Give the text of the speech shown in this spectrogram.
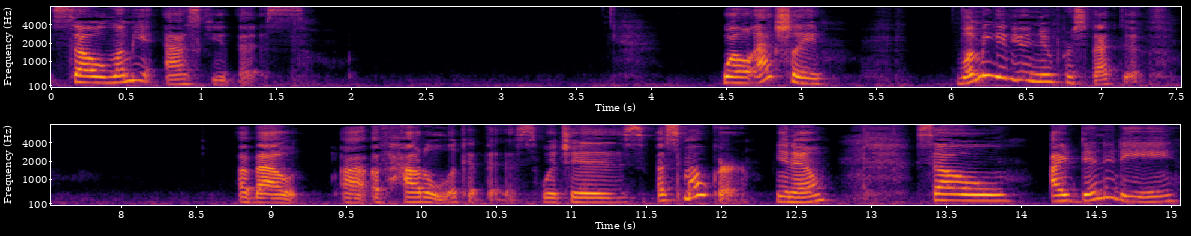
So let me ask you this. Well, actually, let me give you a new perspective about uh, of how to look at this, which is a smoker, you know? So, identity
